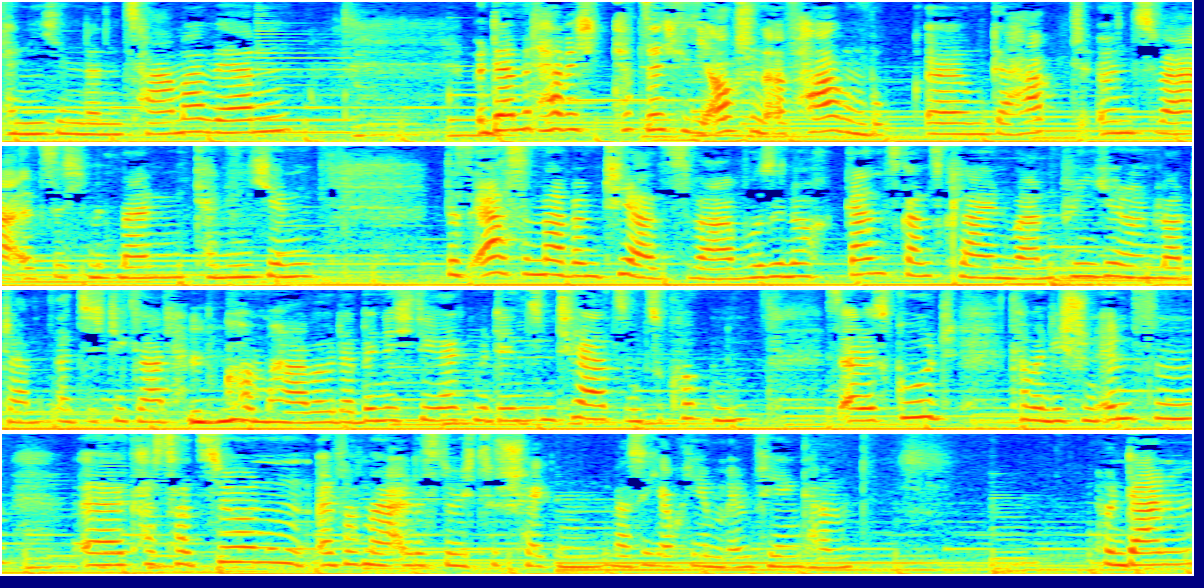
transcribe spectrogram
Kaninchen dann zahmer werden. Und damit habe ich tatsächlich auch schon Erfahrung ähm, gehabt. Und zwar, als ich mit meinen Kaninchen das erste Mal beim Tierarzt war, wo sie noch ganz, ganz klein waren, Pünchen und Lotta, als ich die gerade bekommen habe. Da bin ich direkt mit denen zum Tierarzt, um zu gucken, ist alles gut, kann man die schon impfen, äh, Kastration, einfach mal alles durchzuchecken, was ich auch jedem empfehlen kann. Und dann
